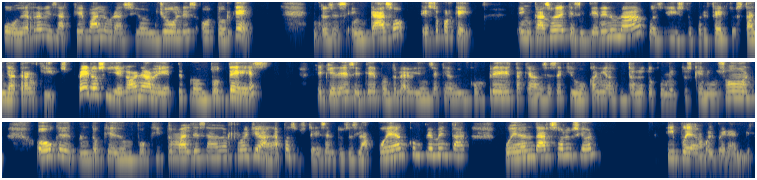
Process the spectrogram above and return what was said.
poder revisar qué valoración yo les otorgué. Entonces, en caso, ¿esto por qué? En caso de que si tienen una A, pues listo, perfecto, están ya tranquilos. Pero si llegan a ver de pronto Ds, que quiere decir que de pronto la evidencia quedó incompleta, que a veces se equivocan y adjuntan los documentos que no son, o que de pronto quedó un poquito mal desarrollada, pues ustedes entonces la puedan complementar, puedan dar solución y puedan volver a enviar.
